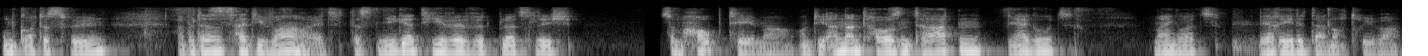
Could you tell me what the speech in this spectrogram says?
um Gottes Willen. Aber das ist halt die Wahrheit. Das Negative wird plötzlich zum Hauptthema. Und die anderen tausend Taten, ja gut, mein Gott, wer redet da noch drüber?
